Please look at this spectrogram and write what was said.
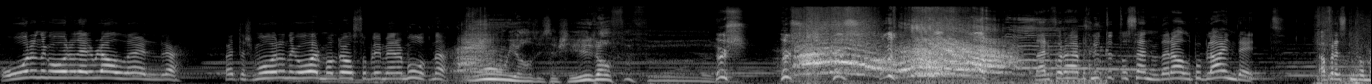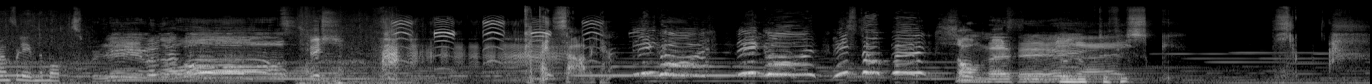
Årene går, og dere blir alle eldre. Og ettersom årene går, må dere også bli mer modne. Å ja, disse sjiraffefør. Hysj! Hysj! Hysj! Derfor har jeg besluttet å sende dere alle på blind date. Ja, forresten kommer en flyvende båt. Flyvende båt! Hysj! Kaptein Sabeltann. Vi går, vi går, vi stopper. Sommerferie. lukter fisk.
